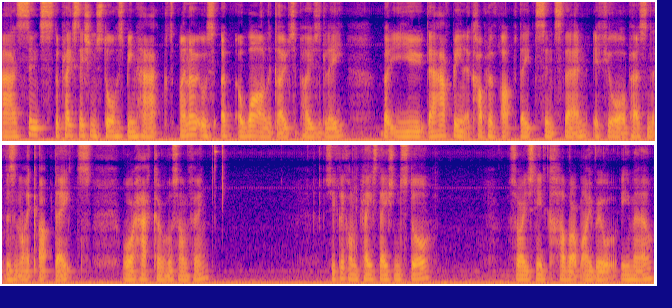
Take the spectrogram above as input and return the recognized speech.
as since the PlayStation Store has been hacked, I know it was a, a while ago supposedly, but you there have been a couple of updates since then if you're a person that doesn't like updates or a hacker or something. So you click on PlayStation Store. Sorry, I just need to cover up my real email.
